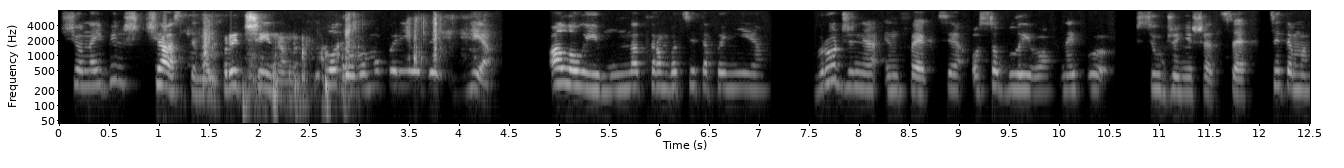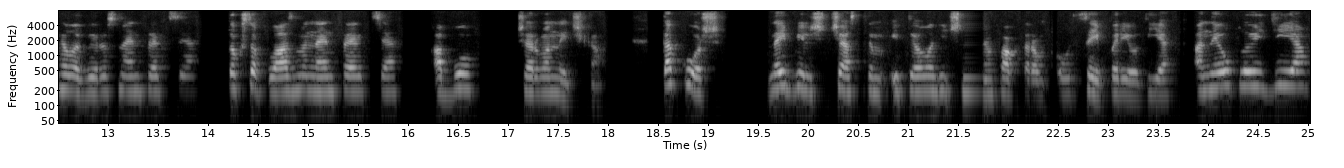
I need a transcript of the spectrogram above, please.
що найбільш частими причинами в плодовому періоді є алоімунна тромбоцитопенія, вродження інфекція, особливо найповсюдженіше це цитомегеловірусна інфекція, токсоплазменна інфекція або червоничка. Також найбільш частим етіологічним фактором у цей період є анеуплоїдія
